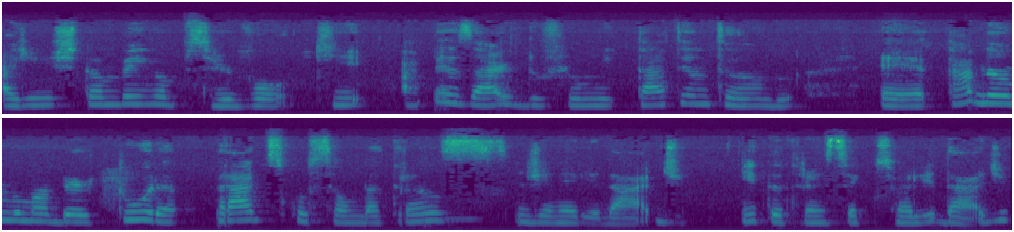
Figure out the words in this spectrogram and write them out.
a gente também observou que apesar do filme tá tentando é, tá dando uma abertura para a discussão da transgeneridade e da transexualidade,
